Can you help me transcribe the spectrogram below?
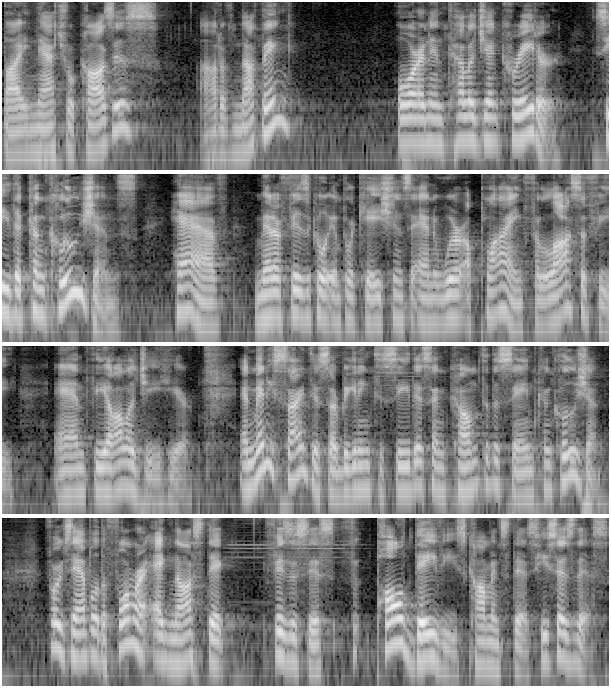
By natural causes? Out of nothing? Or an intelligent creator? See, the conclusions have metaphysical implications, and we're applying philosophy and theology here. And many scientists are beginning to see this and come to the same conclusion. For example, the former agnostic physicist Paul Davies comments this. He says this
